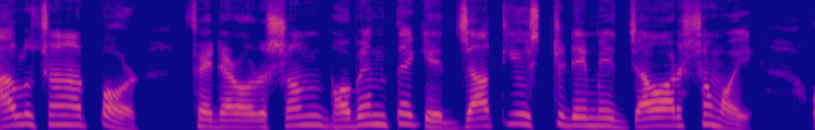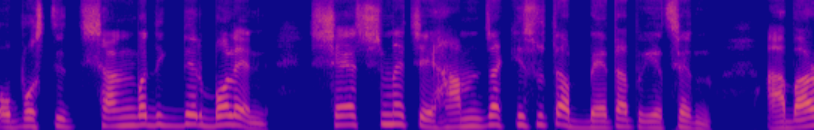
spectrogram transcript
আলোচনার পর ফেডারেশন ভবন থেকে জাতীয় স্টেডিয়ামে যাওয়ার সময় উপস্থিত সাংবাদিকদের বলেন, শেষ ম্যাচে হামজা কিছুটা ব্যথা পেয়েছেন। আবার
